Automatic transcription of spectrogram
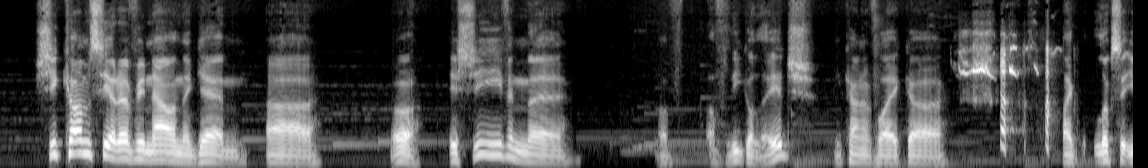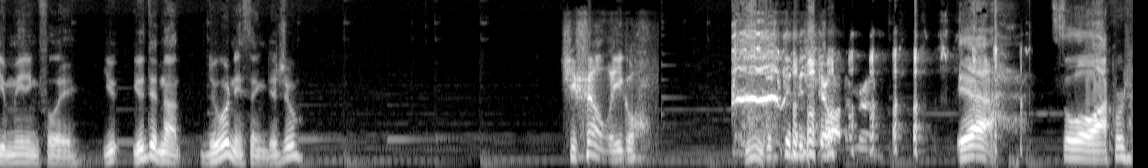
she comes here every now and again. Uh, oh, is she even the of of legal age? He kind of like uh, like looks at you meaningfully. You you did not do anything, did you? She felt legal. Let's get this show on the road. Yeah, it's a little awkward.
